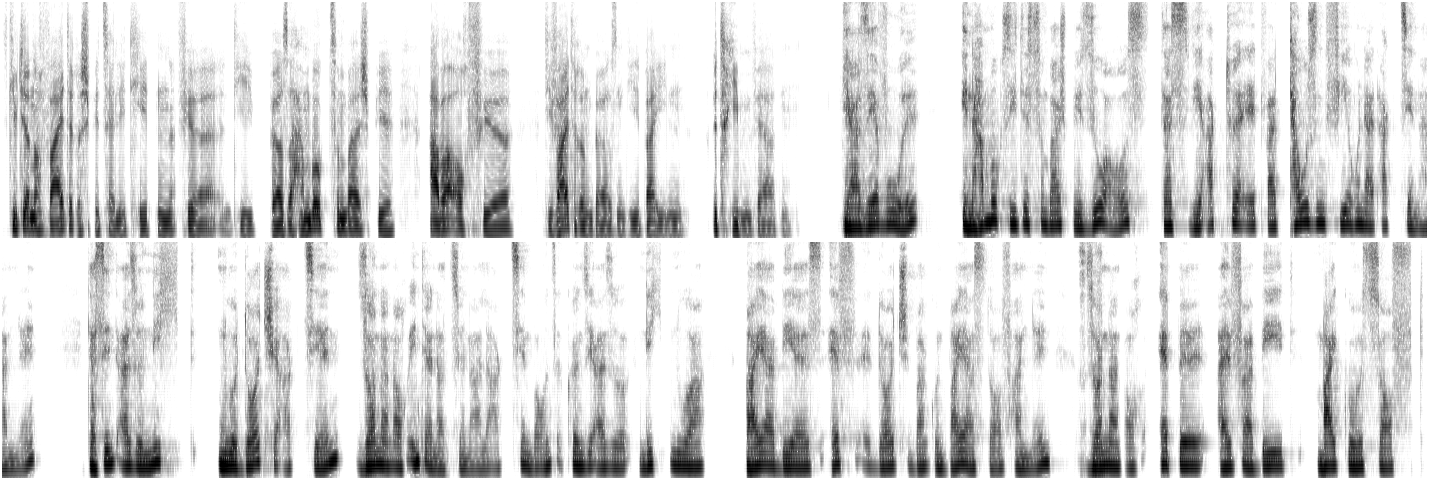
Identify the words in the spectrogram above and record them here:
es gibt ja noch weitere Spezialitäten für die Börse Hamburg zum Beispiel, aber auch für die weiteren Börsen, die bei Ihnen betrieben werden. Ja, sehr wohl. In Hamburg sieht es zum Beispiel so aus, dass wir aktuell etwa 1400 Aktien handeln. Das sind also nicht nur deutsche Aktien, sondern auch internationale Aktien. Bei uns können Sie also nicht nur Bayer, BASF, Deutsche Bank und Bayersdorf handeln, sondern auch Apple, Alphabet, Microsoft,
